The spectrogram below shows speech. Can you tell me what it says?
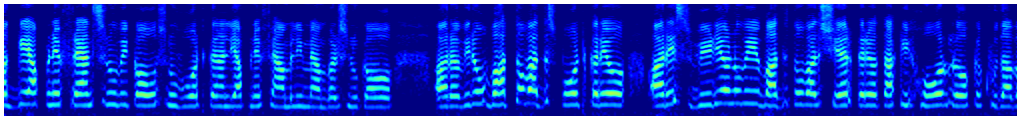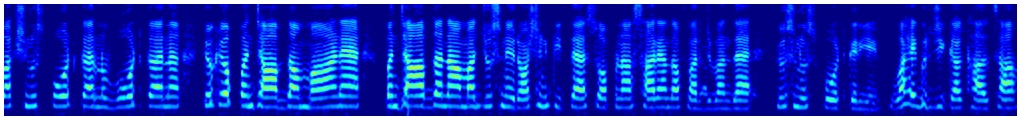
ਅੱਗੇ ਆਪਣੇ ਫਰੈਂਡਸ ਨੂੰ ਵੀ ਕਹੋ ਉਸ ਨੂੰ ਵੋਟ ਕਰਨ ਲਈ, ਆਪਣੇ ਫੈਮਿਲੀ ਮੈਂਬਰਸ ਨੂੰ ਕਹੋ। ਔਰ ਵੀਰੋ, ਵੱਧ ਤੋਂ ਵੱਧ ਸਪੋਰਟ ਕਰਿਓ ਔਰ ਇਸ ਵੀਡੀਓ ਨੂੰ ਵੀ ਵੱਧ ਤੋਂ ਵੱਧ ਸ਼ੇਅਰ ਕਰਿਓ ਤਾਂ ਕਿ ਹੋਰ ਲੋਕ ਖੁਦਾ ਬਖਸ਼ ਨੂੰ ਸਪੋਰਟ ਕਰਨ ਵੋਟ ਕਰਨ ਕਿਉਂਕਿ ਉਹ ਪੰਜਾਬ ਦਾ ਮਾਣ ਹੈ, ਪੰਜਾਬ ਦਾ ਨਾਮ ਅੱਜ ਉਸਨੇ ਰੌਸ਼ਨ ਕੀਤਾ ਹੈ, ਸੋ ਆਪਣਾ ਸਾਰਿਆਂ ਦਾ ਫਰਜ਼ ਬਣਦਾ ਹੈ ਕਿ ਉਸ ਨੂੰ ਸਪੋਰਟ ਕਰੀਏ। ਵਾਹਿਗੁਰੂ ਜੀ ਕਾ ਖਾਲਸਾ,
